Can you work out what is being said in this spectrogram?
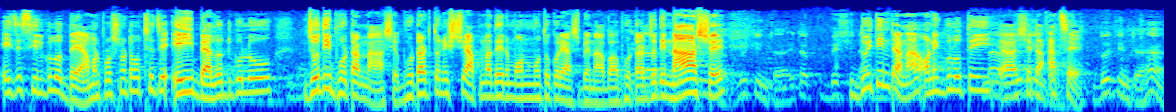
এই যে সিলগুলো দেয় আমার প্রশ্নটা হচ্ছে যে এই ব্যালটগুলো যদি ভোটার না আসে ভোটার তো নিশ্চয়ই আপনাদের মন মতো করে আসবে না বা ভোটার যদি না আসে দুই তিনটা না। অনেকগুলোতেই সেটা আছে। দুই তিনটা হ্যাঁ।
